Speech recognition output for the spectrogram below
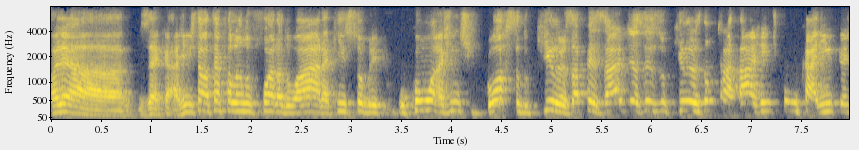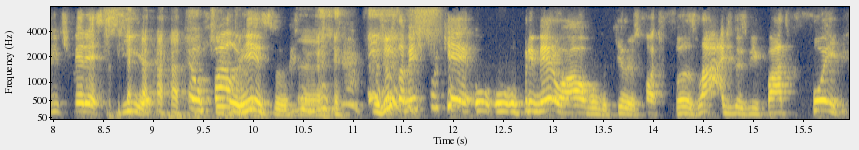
Olha, Zeca, a gente estava até falando fora do ar aqui sobre o como a gente gosta do Killers, apesar de às vezes o Killers não tratar a gente com o carinho que a gente merecia. Eu falo isso é. justamente porque o, o, primeiro álbum do Killers, Hot Fuzz, lá de 2004, foi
